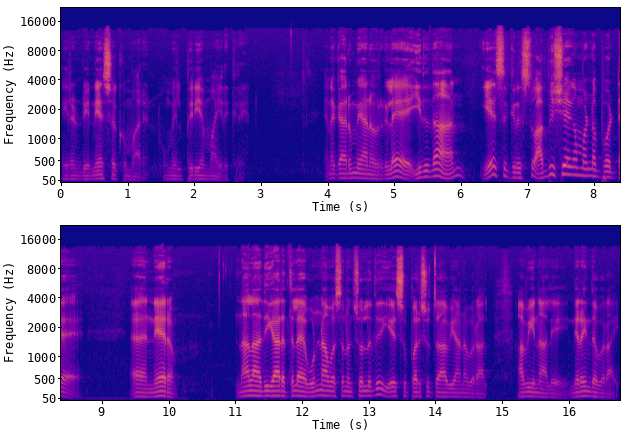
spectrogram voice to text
நீர் நேசகுமாரன். உண்மையில் பிரியமாயிருக்கிறேன். எனக்கு அருமையானவர்களே இதுதான் இயேசு கிறிஸ்து அபிஷேகம் பண்ணப்பட்ட நேரம். நாலாம் அதிகாரத்தில் ஒன்றாம் வசனம் சொல்லுது இயேசு பரிசுத்த ஆவியானவரால் ஆவியினாலே நிறைந்தவராய்.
